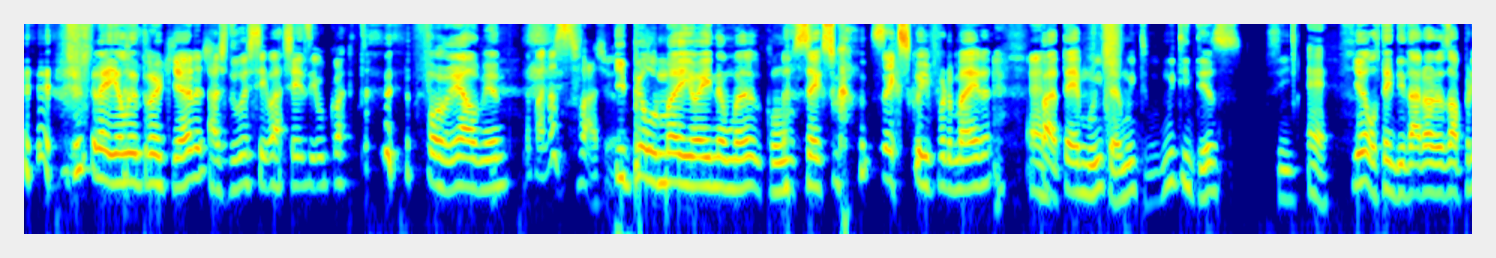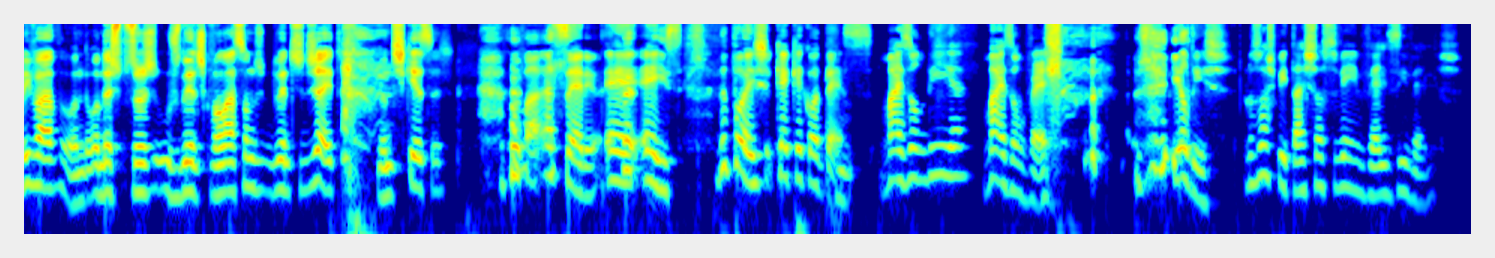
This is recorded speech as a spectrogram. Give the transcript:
Espera aí, ele entrou a que horas? Às duas saiu às 6 e um quarto. Pô, realmente. Epá, não se faz. meu. E pelo meio ainda uma, com sexo, sexo com a enfermeira. É. Pá, até é muito, é muito, muito intenso. Sim. É. E ele tem de dar horas ao privado, onde, onde as pessoas, os doentes que vão lá são doentes de jeito. Não te esqueças. Opa, a sério, é, é isso. Depois, o que é que acontece? Mais um dia, mais um velho. E ele diz: nos hospitais só se vêem velhos e velhas.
